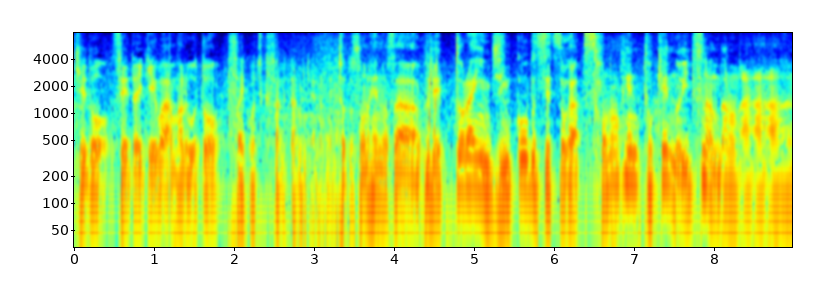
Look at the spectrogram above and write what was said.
けど、生態系は丸ごと再構築されたみたいなね。ちょっとその辺のさ、レッドライン人工物説とか、その辺解けんのいつなんだろうな。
